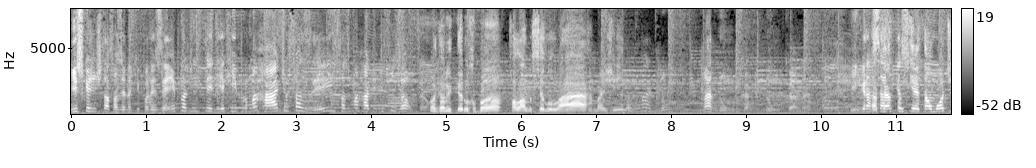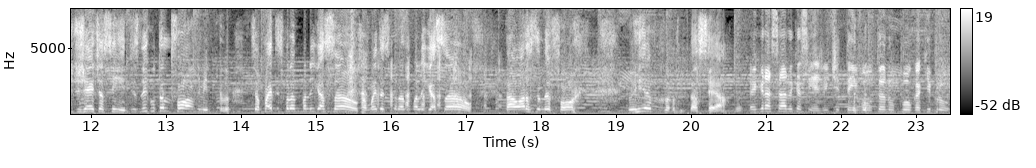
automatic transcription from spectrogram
Isso que a gente tá fazendo aqui, por exemplo, a gente teria que ir pra uma rádio fazer e fazer uma rádio difusão. Então, Pagando inteiro urbano, falar no celular, imagina. mas, mas nunca, nunca, né? Engraçado Até que porque tá um monte de gente assim, desliga o telefone, menino. Seu pai tá esperando uma ligação, sua mãe tá esperando uma ligação, tá hora do telefone. Não ia dar certo. É engraçado que assim, a gente tem, voltando um pouco aqui pro,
